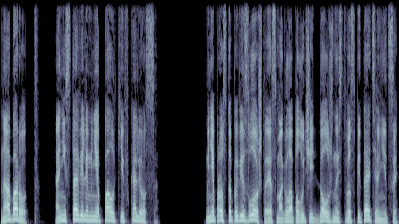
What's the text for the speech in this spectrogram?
Наоборот, они ставили мне палки в колеса. Мне просто повезло, что я смогла получить должность воспитательницы,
